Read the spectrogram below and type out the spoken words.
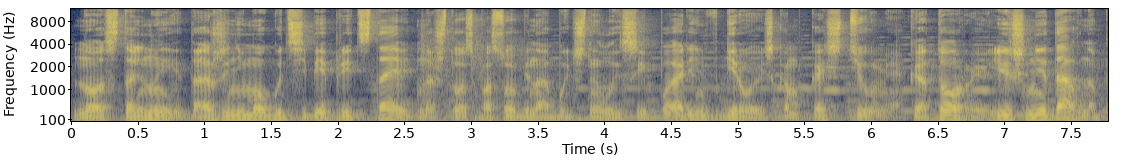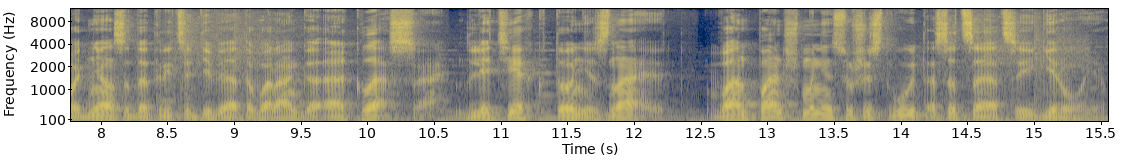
но остальные даже не могут себе представить, на что способен обычный лысый парень в геройском костюме, который лишь недавно поднялся до 39 ранга А-класса. Для тех, кто не знает, в Ван Панчмане существует ассоциации героев,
